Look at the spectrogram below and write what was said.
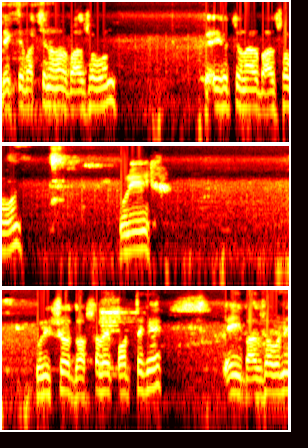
দেখতে পাচ্ছেন ওনার বাসভবন। এই হচ্ছে ওনার বাসভবন। উনি উনিশশো দশ সালের পর থেকে এই বাসভবনে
